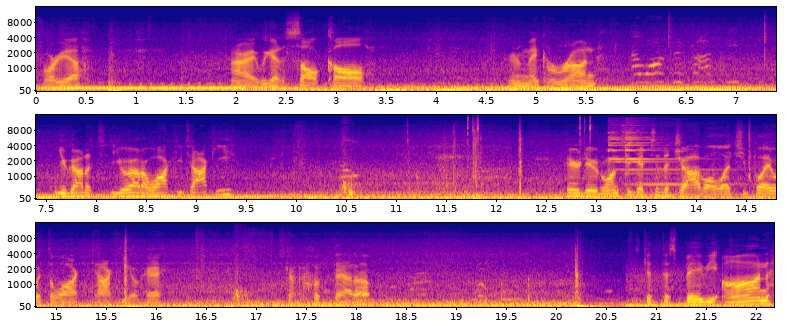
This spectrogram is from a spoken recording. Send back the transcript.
for you. All right, we got a salt call. We're gonna make a run. I want to talkie. You got a you got a walkie-talkie? Here, dude. Once you get to the job, I'll let you play with the walkie-talkie. Okay? Gotta hook that up. Let's get this baby on.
